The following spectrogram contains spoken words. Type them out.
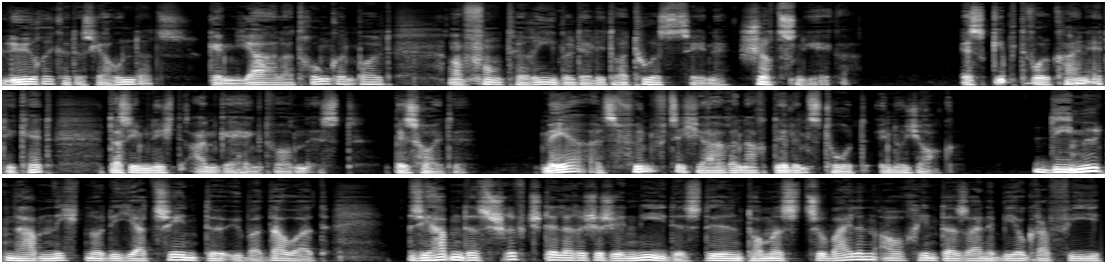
Lyriker des Jahrhunderts, genialer Trunkenbold, Enfant terrible der Literaturszene, Schürzenjäger. Es gibt wohl kein Etikett, das ihm nicht angehängt worden ist bis heute, mehr als 50 Jahre nach Dylans Tod in New York. Die Mythen haben nicht nur die Jahrzehnte überdauert, sie haben das schriftstellerische Genie des Dylan Thomas zuweilen auch hinter seine Biografie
